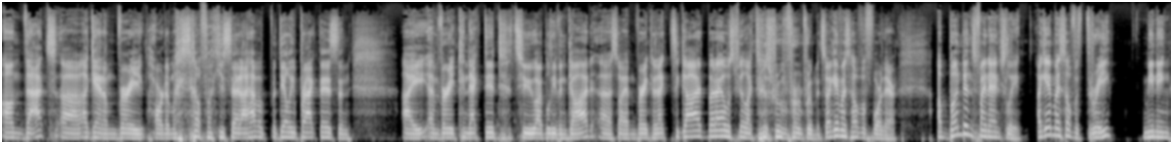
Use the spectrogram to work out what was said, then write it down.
on that. Uh, again, I'm very hard on myself, like you said. I have a, a daily practice and I am very connected to, I believe in God. Uh, so I am very connected to God, but I always feel like there's room for improvement. So I gave myself a four there. Abundance financially. I gave myself a three, meaning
